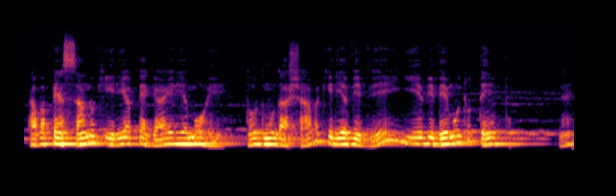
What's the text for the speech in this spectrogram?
estava pensando que iria pegar e iria morrer. Todo mundo achava que iria viver e ia viver muito tempo. Né?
